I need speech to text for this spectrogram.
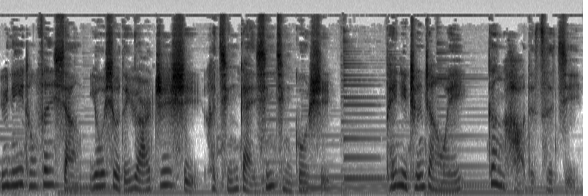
与你一同分享优秀的育儿知识和情感心情故事，陪你成长为更好的自己。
